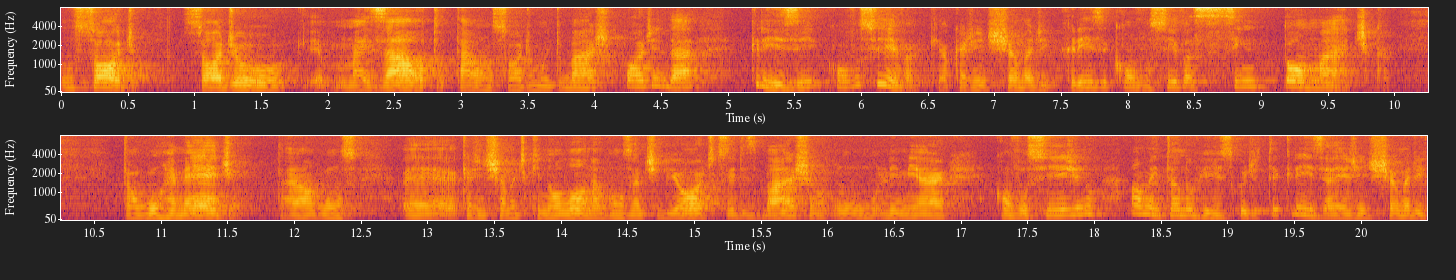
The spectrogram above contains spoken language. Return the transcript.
um sódio, sódio mais alto, tá? um sódio muito baixo, pode dar crise convulsiva, que é o que a gente chama de crise convulsiva sintomática. Então, algum remédio, tá? alguns é, que a gente chama de quinolona, alguns antibióticos, eles baixam o limiar convulsígeno, aumentando o risco de ter crise. Aí a gente chama de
